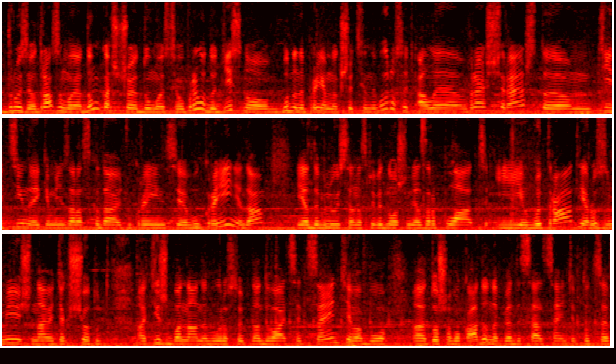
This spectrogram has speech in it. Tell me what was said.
Друзі, одразу моя думка, що я думаю з цього приводу, дійсно буде неприємно, якщо ціни виростуть, але врешті-решт ем, ті ціни, які мені зараз скидають українці в Україні, да я дивлюся на співвідношення зарплат і витрат. Я розумію, що навіть якщо тут ті ж банани виростуть на 20 центів або а, то ж авокадо на 50 центів, то це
